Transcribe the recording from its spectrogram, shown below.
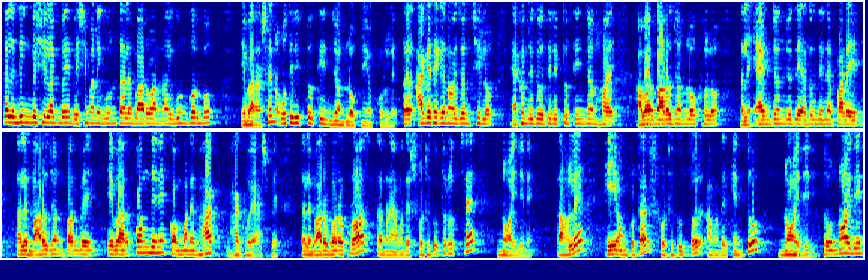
তাহলে দিন বেশি লাগবে? বেশি মানে গুণ, তাহলে বারো আর নয় গুণ করব। এবার আসেন, অতিরিক্ত তিনজন লোক নিয়োগ করলে। তার আগে থেকে নয় জন ছিল, এখন যদি অতিরিক্ত তিনজন হয়, আবার বারো জন লোক হলো, তাহলে একজন যদি এতদিনে পারে, তাহলে বারো জন পারবে। এবার কম দিনে, কম মানে ভাগ ভাগ হয়ে আসবে। তাহলে বারো বারো ক্রস, তার মানে আমাদের সঠিক উত্তর হচ্ছে নয় দিনে। তাহলে এই অঙ্কটার সঠিক উত্তর আমাদের কিন্তু নয় দিন। তো নয় দিন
